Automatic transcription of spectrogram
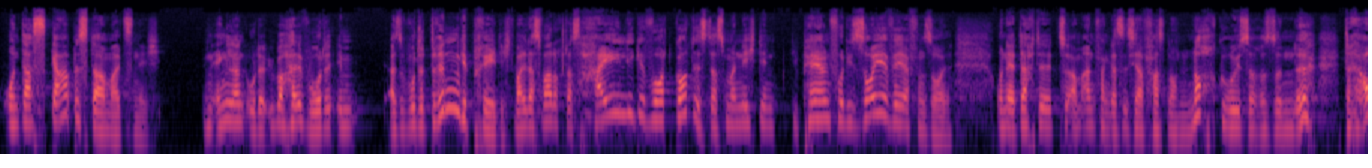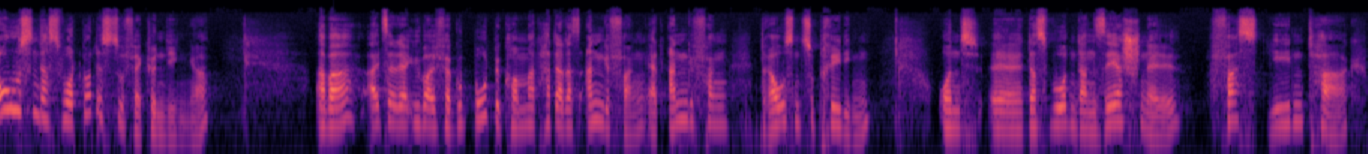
Und das gab es damals nicht. In England oder überall wurde im also wurde drinnen gepredigt, weil das war doch das heilige Wort Gottes, dass man nicht den, die Perlen vor die Säue werfen soll. Und er dachte zu, am Anfang, das ist ja fast noch noch größere Sünde, draußen das Wort Gottes zu verkündigen, ja. Aber als er da überall Verbot bekommen hat, hat er das angefangen. Er hat angefangen, draußen zu predigen. Und äh, das wurden dann sehr schnell, fast jeden Tag,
